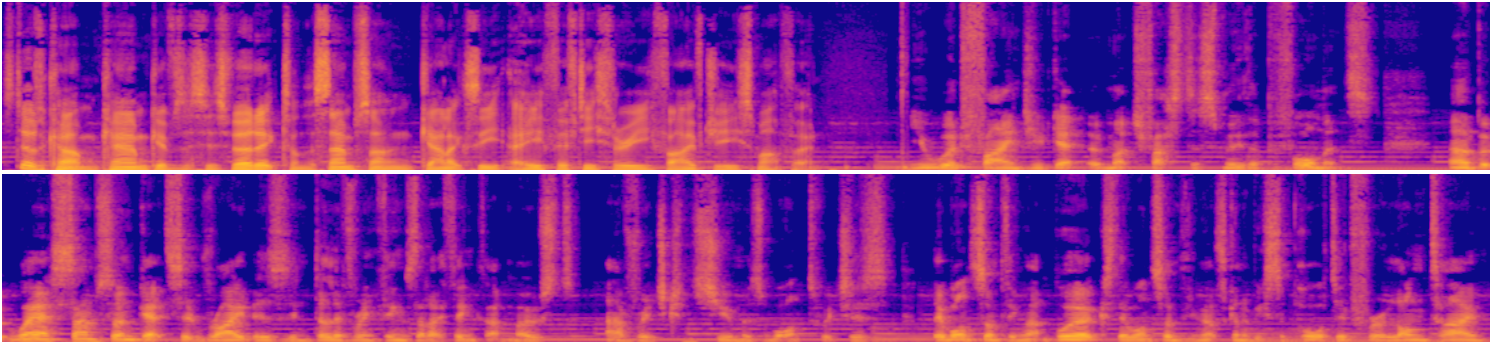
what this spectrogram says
Still to come, Cam gives us his verdict on the Samsung Galaxy A53 5G smartphone. You would find you'd get a much faster, smoother performance. Uh, but where Samsung gets it right is in delivering things that I think that most average consumers want, which is they want something that works, they want something that's going to be supported for a long time,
